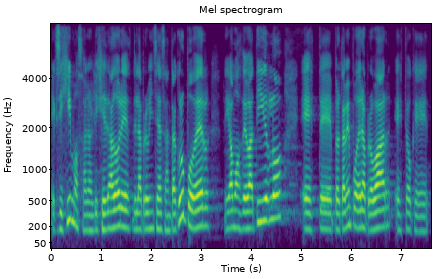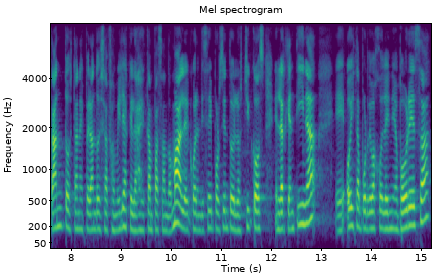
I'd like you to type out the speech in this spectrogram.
exigimos a los legisladores de la provincia de Santa Cruz poder, digamos, debatirlo, este, pero también poder aprobar esto que tanto están esperando esas familias que las están pasando mal. El 46% de los chicos en la Argentina eh, hoy está por debajo de la línea de pobreza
